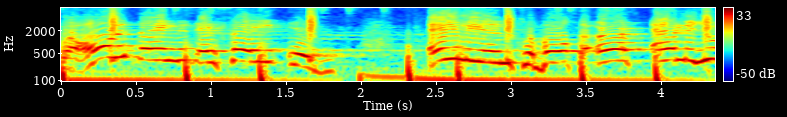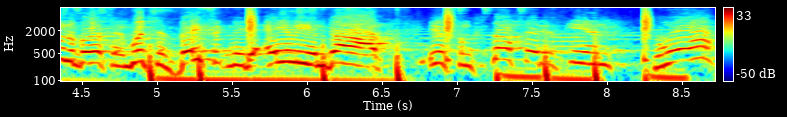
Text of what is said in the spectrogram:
The only thing that they say is alien to both the earth and the universe, and which is basically the alien God, is some stuff that is in dwarf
